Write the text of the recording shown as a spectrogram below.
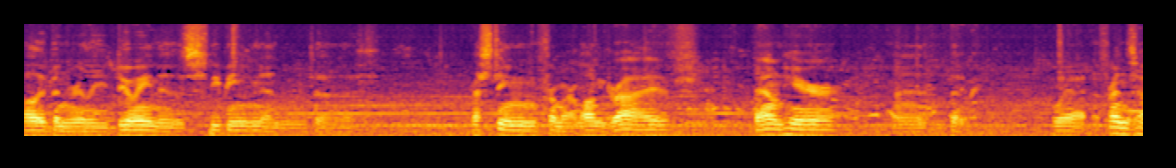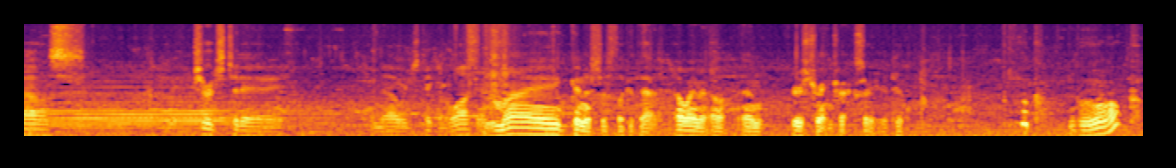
All I've been really doing is sleeping and uh, resting from our long drive down here. And anyway, we're at a friend's house. We had church today. And now we're just taking a walk. And my goodness, just look at that. Oh, wait a minute. Oh, and there's train tracks right here, too. Look. Go up.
